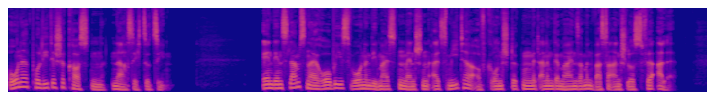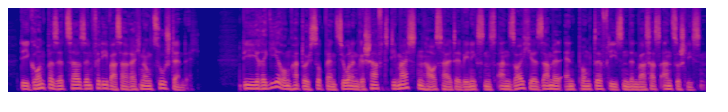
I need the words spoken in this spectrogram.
ohne politische Kosten nach sich zu ziehen. In den Slums Nairobis wohnen die meisten Menschen als Mieter auf Grundstücken mit einem gemeinsamen Wasseranschluss für alle. Die Grundbesitzer sind für die Wasserrechnung zuständig. Die Regierung hat durch Subventionen geschafft, die meisten Haushalte wenigstens an solche Sammelendpunkte fließenden Wassers anzuschließen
